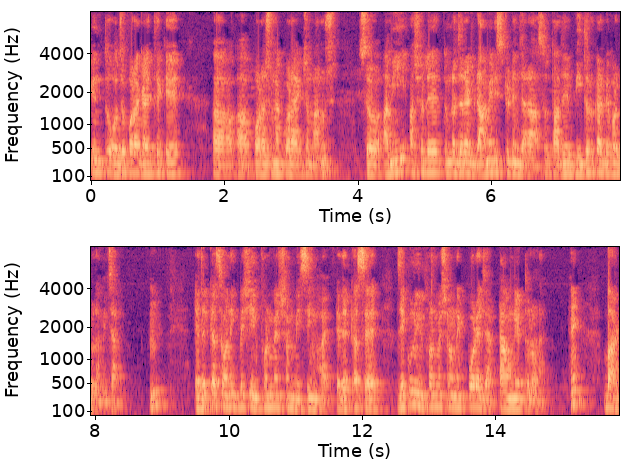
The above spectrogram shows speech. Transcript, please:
কিন্তু অজপাড়া গায়ে থেকে পড়াশোনা করা একজন মানুষ। সো আমি আসলে তোমরা যারা গ্রামের স্টুডেন্ট যারা আছো, তাদের ভিতরকার ব্যাপারগুলো আমি জানি, হুম? এদের কাছে অনেক বেশি ইনফরমেশন মিসিং হয়। এদের কাছে যে কোনো ইনফরমেশন অনেক পড়ে যায় টাউনের তুলনায়। বাট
